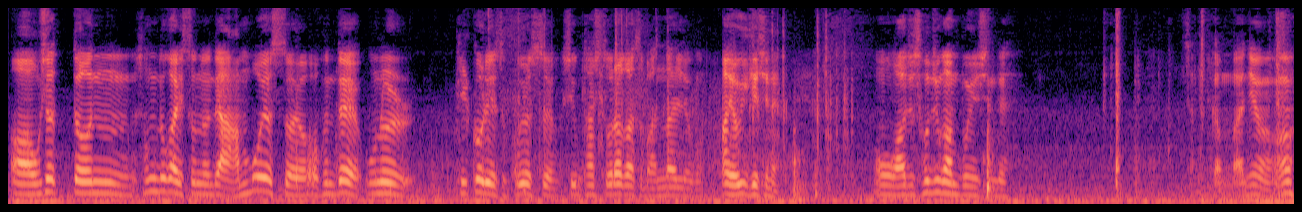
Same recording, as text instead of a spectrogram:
어, 오셨던 성도가 있었는데 안 보였어요. 근데 오늘 길거리에서 보였어요. 지금 다시 돌아가서 만나려고. 아, 여기 계시네. 어, 아주 소중한 분이신데. 잠깐만요.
